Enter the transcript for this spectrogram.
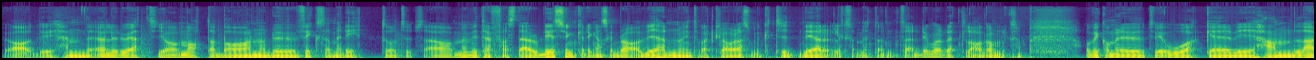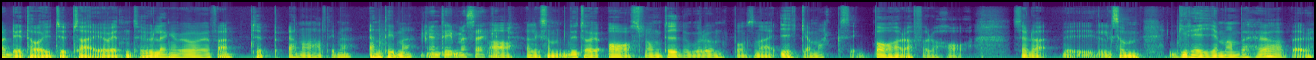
ja det händer, eller du vet, jag matar barn och du fixar med ditt och typ så här, ja men vi träffas där. Och det synkade ganska bra. Vi hade nog inte varit klara så mycket tidigare liksom, utan så här, det var rätt lagom liksom. Och vi kommer ut, vi åker, vi handlar. Det tar ju typ så här, jag vet inte hur länge vi var ungefär. Typ en och en halv timme, en timme. En timme säkert. Ja, liksom, det tar ju aslång tid att gå runt på en sån här ICA Maxi. Bara för att ha så där, liksom, grejer man behöver.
